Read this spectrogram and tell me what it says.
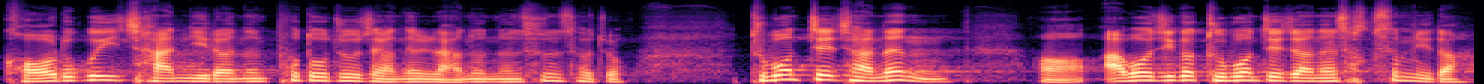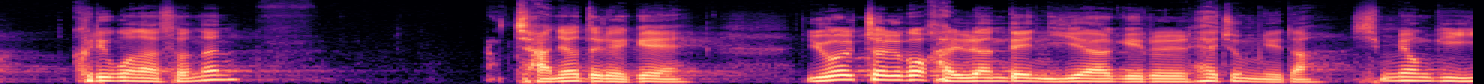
거룩의 잔이라는 포도주 잔을 나누는 순서죠. 두 번째 잔은 어, 아버지가 두 번째 잔을 섞습니다. 그리고 나서는 자녀들에게 유월절과 관련된 이야기를 해줍니다. 신명기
